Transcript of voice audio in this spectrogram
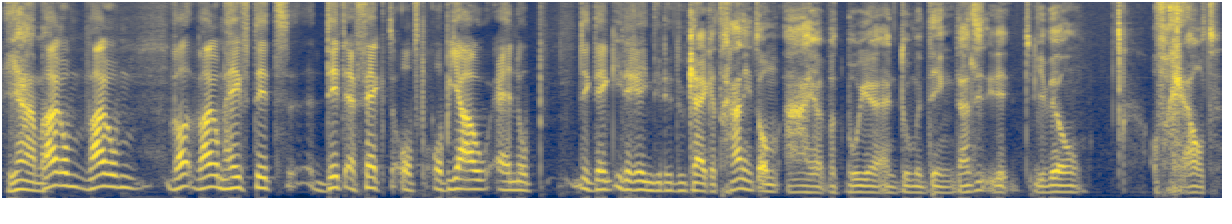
Ja, maar Waarom, waarom, wa- waarom heeft dit, dit effect op, op jou en op, ik denk, iedereen die dit doet? kijk, het gaat niet om, ah ja, wat boeien en doe mijn ding. Dat is, je, je wil, of geld.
